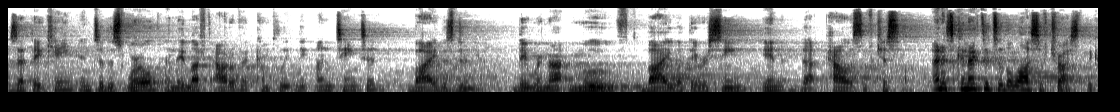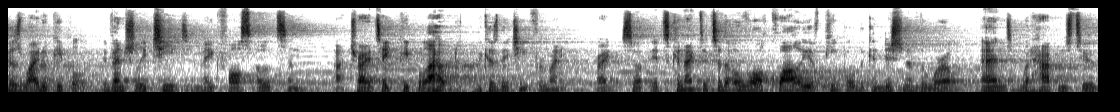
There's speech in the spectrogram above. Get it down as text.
is that they came into this world and they left out of it completely untainted by this dunya. They were not moved by what they were seeing in that palace of Kisra. And it's connected to the loss of trust because why do people eventually cheat and make false oaths and uh, try to take people out? Because they cheat for money right? So it's connected to the overall quality of people, the condition of the world, and what happens to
